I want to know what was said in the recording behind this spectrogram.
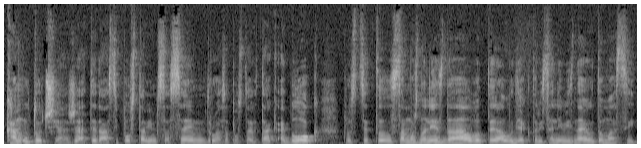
kam útočia, že teda si postavím sa sem, druhá sa postaví tak, aj blok, proste to sa možno nezdá, alebo teda ľudia, ktorí sa nevyznajú, tom asi,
